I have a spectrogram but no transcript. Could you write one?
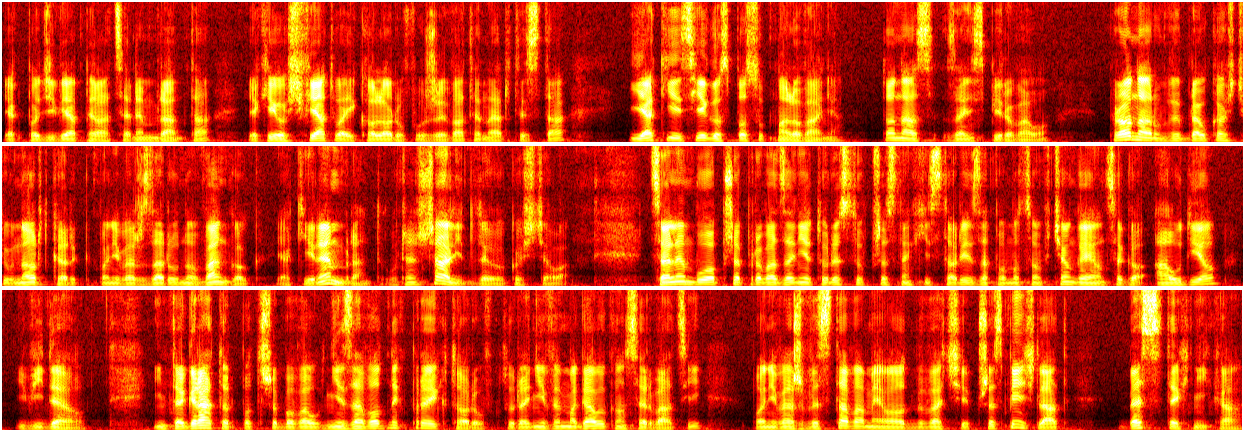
jak podziwia pracę Rembrandta, jakiego światła i kolorów używa ten artysta i jaki jest jego sposób malowania. To nas zainspirowało. Pronorm wybrał kościół Nordkerk, ponieważ zarówno Van Gogh, jak i Rembrandt uczęszczali do tego kościoła. Celem było przeprowadzenie turystów przez tę historię za pomocą wciągającego audio i wideo. Integrator potrzebował niezawodnych projektorów, które nie wymagały konserwacji, ponieważ wystawa miała odbywać się przez 5 lat bez technika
